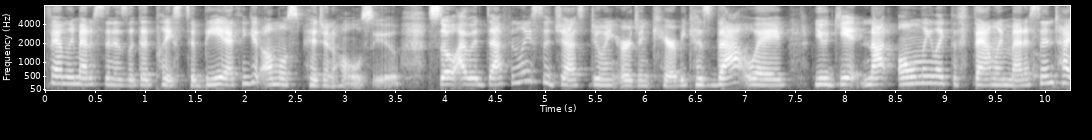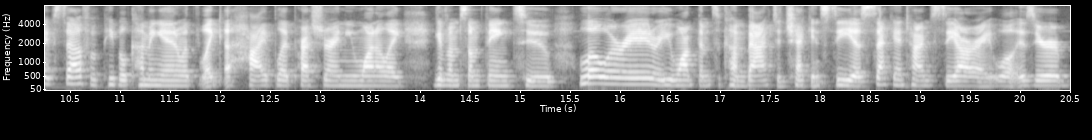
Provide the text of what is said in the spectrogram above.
family medicine is a good place to be, I think it almost pigeonholes you. So I would definitely suggest doing urgent care because that way you get not only like the family medicine type stuff of people coming in with like a high blood pressure and you want to like give them something to lower it or you want them to come back to check and see a second time to see all right well is your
